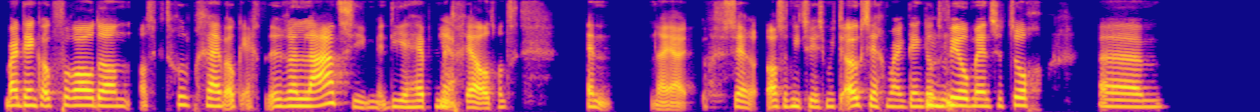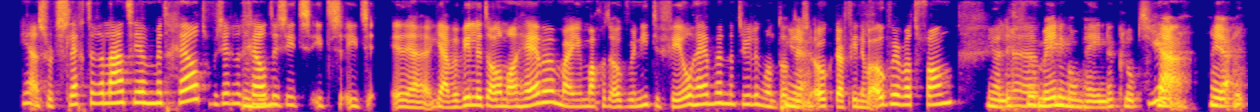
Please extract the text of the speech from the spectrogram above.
maar denk ook vooral dan, als ik het goed begrijp, ook echt de relatie die je hebt met geld. Want, en nou ja, als het niet zo is, moet je het ook zeggen. Maar ik denk dat mm -hmm. veel mensen toch... Um, ja, een soort slechte relatie hebben met geld. We zeggen, -hmm. geld is iets, iets, iets uh, ja, we willen het allemaal hebben, maar je mag het ook weer niet te veel hebben natuurlijk, want dat ja. is ook, daar vinden we ook weer wat van. Ja, er ligt uh, veel mening omheen, dat klopt. Ja. ja. Hoe,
